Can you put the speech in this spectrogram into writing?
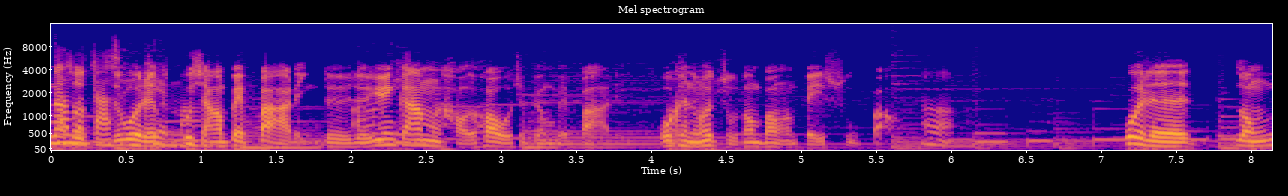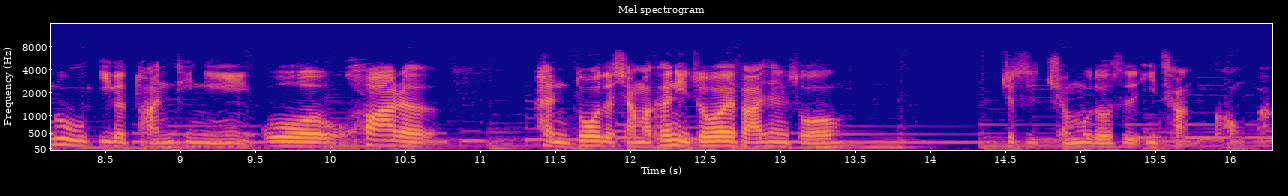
那时候只是为了不想要被霸凌，对对对，哦因为跟他们好的话，我就不用被霸凌，我可能会主动帮忙背书包。嗯，为了融入一个团体，你我花了很多的想法，可是你最后会发现说，就是全部都是一场空啊。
